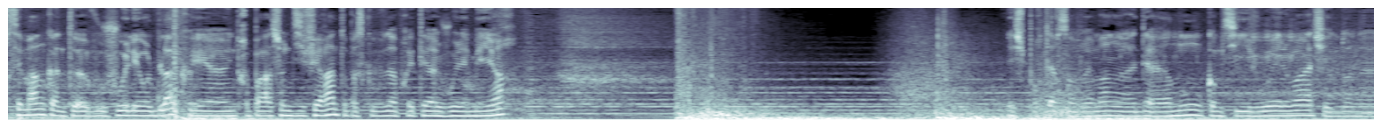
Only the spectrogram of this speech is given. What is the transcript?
forcément quand euh, vous jouez les All Blacks et euh, une préparation différente parce que vous apprêtez à jouer les meilleurs. Les supporters sont vraiment euh, derrière nous comme s'ils jouaient le match et ils nous donnent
